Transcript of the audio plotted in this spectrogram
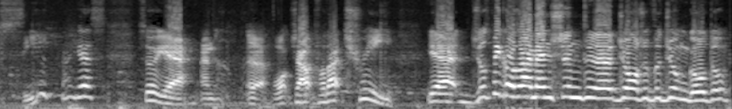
sea, I guess? So yeah, and uh, watch out for that tree. Yeah, just because I mentioned uh, George of the Jungle don't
